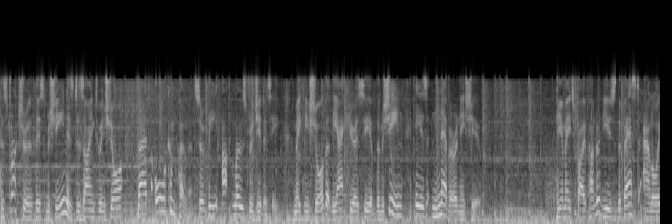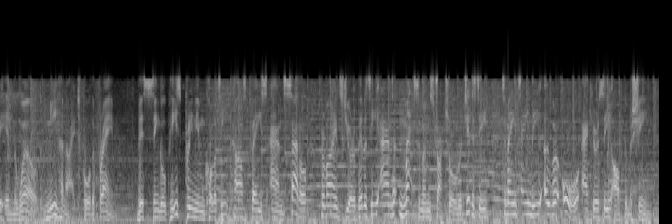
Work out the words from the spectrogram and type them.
The structure of this machine is designed to ensure that all components are of the utmost rigidity, making sure that the accuracy of the machine is never an issue. The MH500 uses the best alloy in the world, Meehanite, for the frame. This single-piece premium quality cast base and saddle provides durability and maximum structural rigidity to maintain the overall accuracy of the machine.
